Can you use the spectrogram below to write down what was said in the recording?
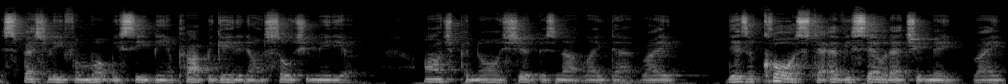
especially from what we see being propagated on social media. Entrepreneurship is not like that, right? There's a cost to every sale that you make, right?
